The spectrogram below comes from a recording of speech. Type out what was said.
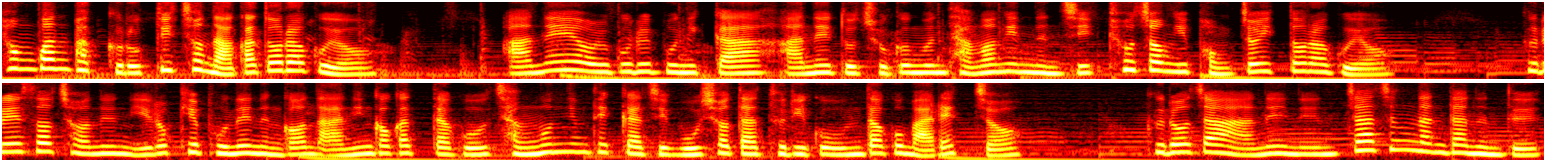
현관 밖으로 뛰쳐나가더라고요. 아내의 얼굴을 보니까 아내도 조금은 당황했는지 표정이 벙쪄 있더라고요. 그래서 저는 이렇게 보내는 건 아닌 것 같다고 장모님 댁까지 모셔다 드리고 온다고 말했죠. 그러자 아내는 짜증난다는 듯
